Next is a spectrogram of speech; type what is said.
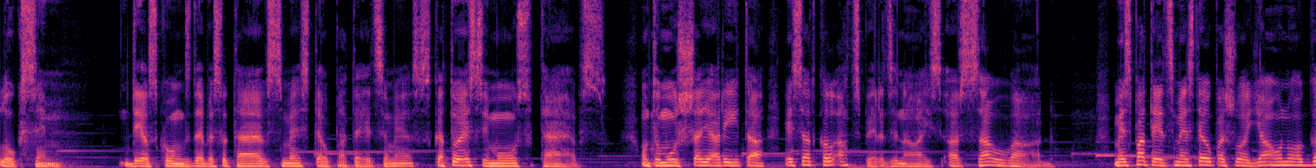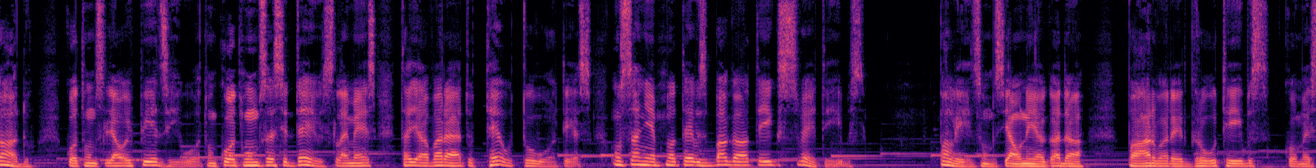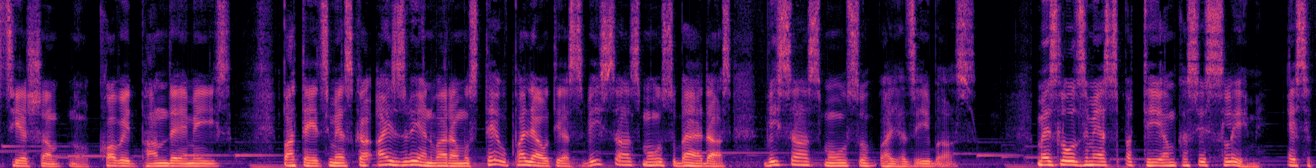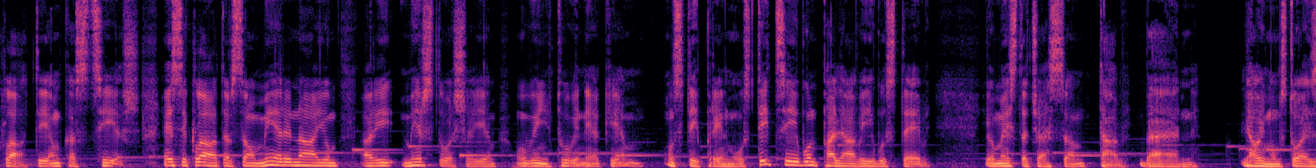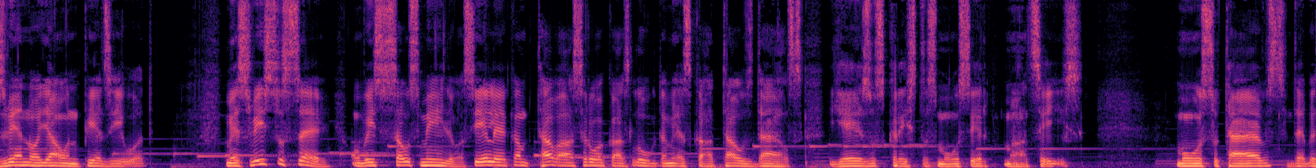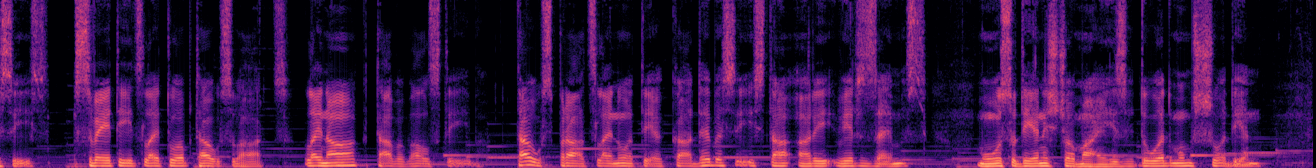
Lūksim! Dievs, Kungs, debesu Tēvs, mēs Tev pateicamies, ka Tu esi mūsu Tēvs, un Tu mūs šajā rītā esi atkal atspirdzinājis ar savu vārdu. Mēs pateicamies Tev par šo jauno gadu, ko Tu mums ļauj piedzīvot, un ko Tu mums esi devis, lai mēs tajā varētu Tev tuvoties un saņemt no Tevis bagātīgas svētības palīdz mums jaunajā gadā pārvarēt grūtības, ko mēs ciešam no Covid pandēmijas. Pateicamies, ka aizvien varam uz Tevi paļauties visās mūsu bēdās, visās mūsu vajadzībās. Mēs lūdzamies par tiem, kas ir slimi. Esi klāt tiem, kas cieš, esi klāt ar savu mierinājumu arī mirstošajiem un viņu tuviniekiem, un stiprini mūsu ticību un paļāvību uz Tevi, jo mēs taču esam Tavi bērni. Ļauj mums to aizvien no jauna piedzīvot. Mēs visu sevi un visus savus mīļos ieliekam tavās rokās, lūgdamies, kā tavs dēls Jēzus Kristus mūs ir mācījis. Mūsu Tēvs debesīs, svētīts lai top tavs vārds, lai nāk tava valstība, tavs prāts, lai notiek kā debesīs, tā arī virs zemes. Mūsu dienascho maizi dod mums šodien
